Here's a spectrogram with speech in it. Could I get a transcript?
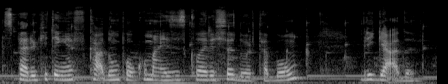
Espero que tenha ficado um pouco mais esclarecedor, tá bom? Obrigada!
